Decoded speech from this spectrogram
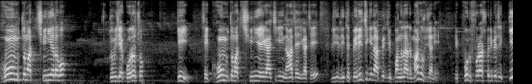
ঘুম তোমার ছিনিয়ে দেবো। তুমি যে করেছ, কি? সেই ঘুম তোমার ছিনিয়ে গেছে কি না চাই গেছে নিতে পেরেছি কি না পেরেছি বাংলার মানুষ জানে। যে ফুরফুরা শরীফে কি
